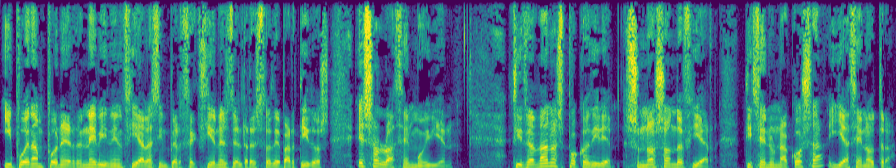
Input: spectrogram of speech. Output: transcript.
y puedan poner en evidencia las imperfecciones del resto de partidos. Eso lo hacen muy bien. Ciudadanos poco diré, no son de fiar, dicen una cosa y hacen otra,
